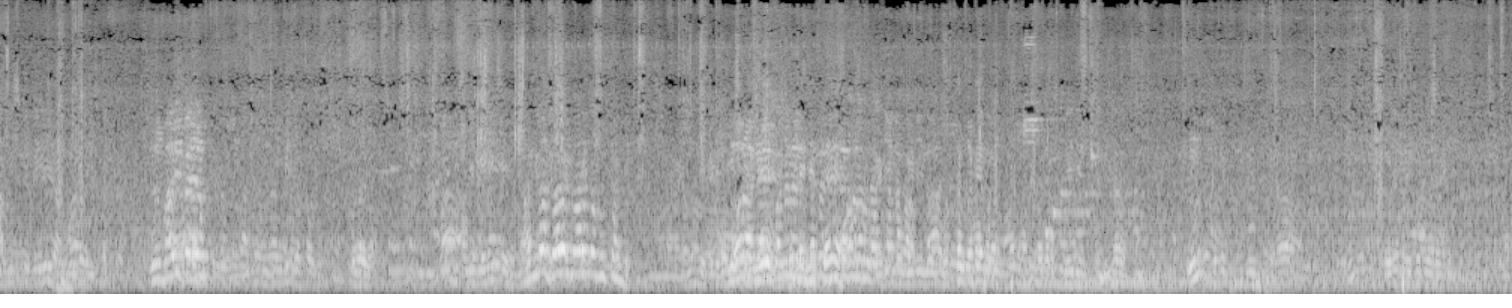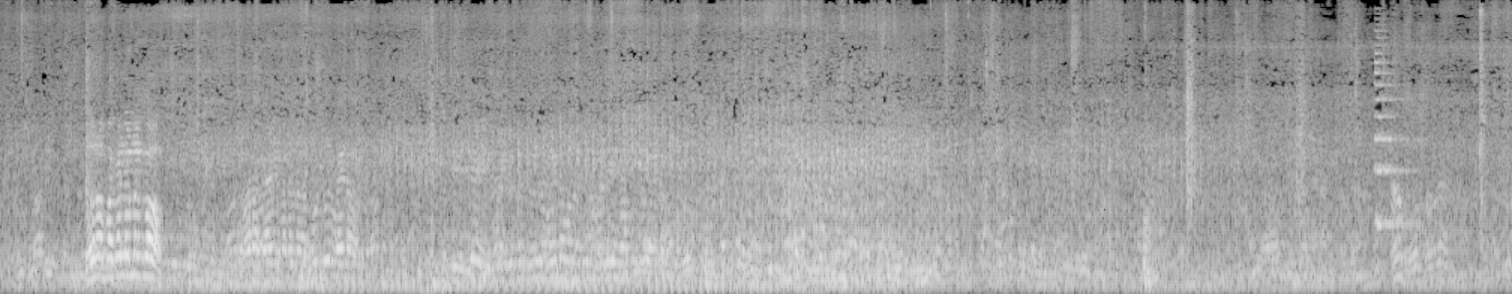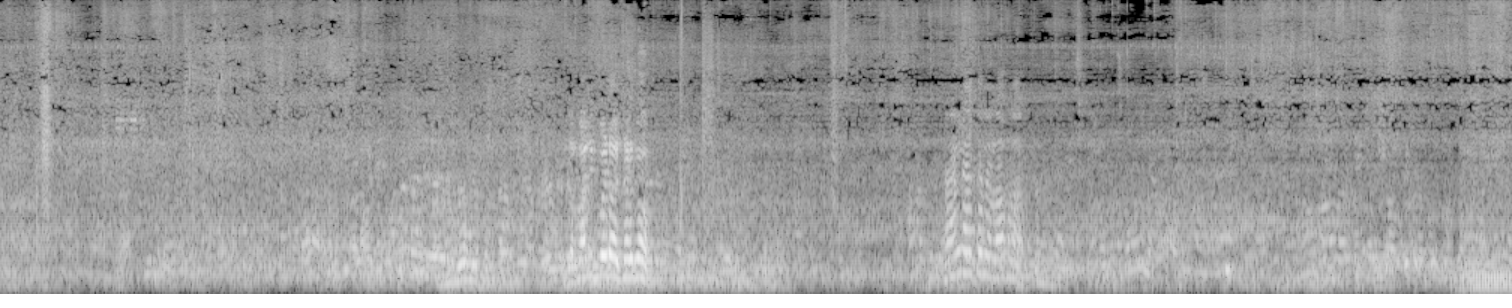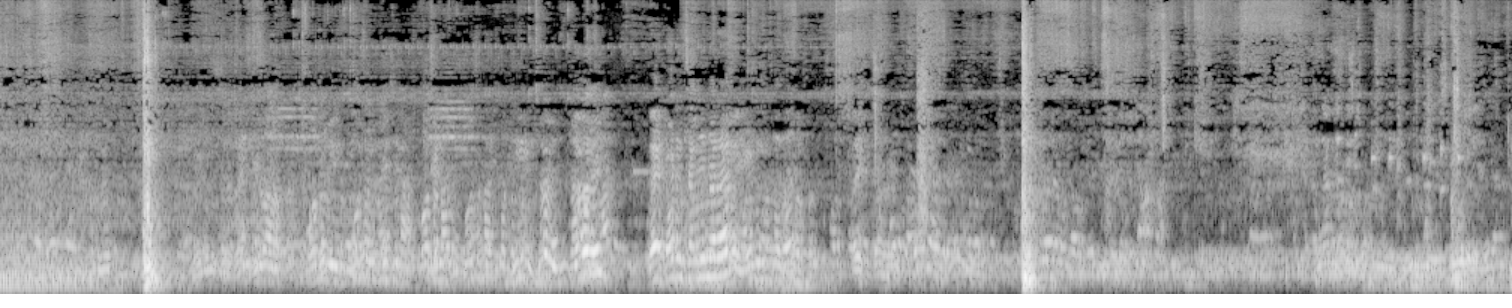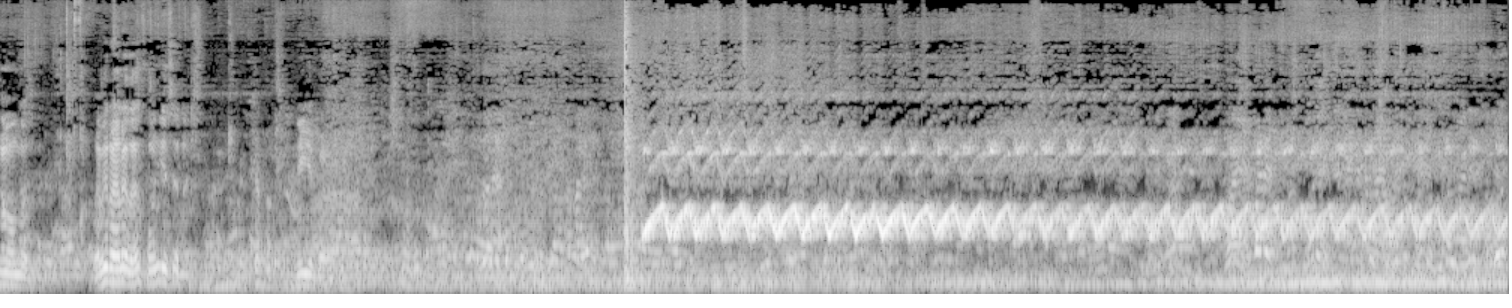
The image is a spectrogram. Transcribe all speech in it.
ఆఫీస్కి వెళ్ళి అందరూ తీసుకొచ్చారు మొత్తం కొట్టే చూడండి दोनों पकड़ लेना को को बैठो चढ़ को ఫ్యాన్లు వేస్తారు లోపల టోటల్ సెవెన్ ఉన్నారా ఏడు ఉన్నారా ఉంగోదు రవి రాలేదా ఫోన్ చేశాను నీకు చెప్పాడు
